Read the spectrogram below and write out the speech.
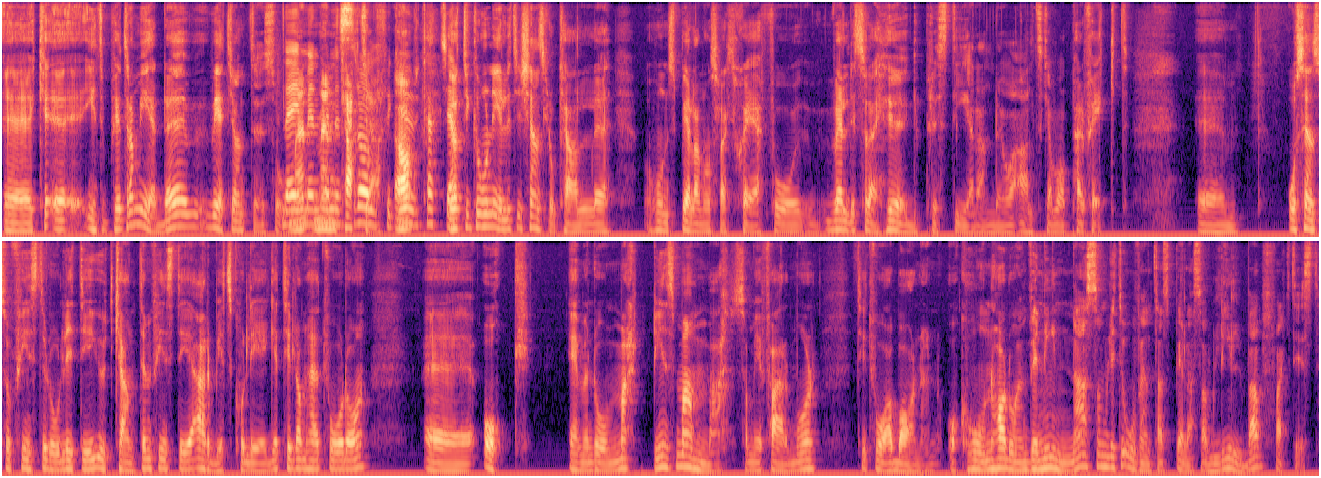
eh, eh, inte Petra Mede vet jag inte så. Nej, men hennes rollfigur, Katja. Jag tycker hon är lite känslokall. Eh, Hon spelar någon slags chef och väldigt sådär högpresterande och allt ska vara perfekt. Eh, och sen så finns det då lite i utkanten finns det arbetskollegor till de här två då. Eh, och även då Martins mamma som är farmor till två av barnen. Och hon har då en väninna som lite oväntat spelas av Lillbabs faktiskt.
